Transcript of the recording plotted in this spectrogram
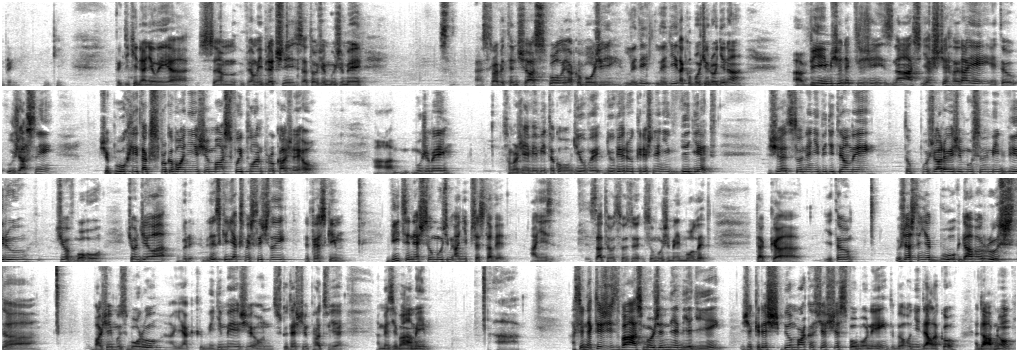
Dobrý, díky. Tak díky Danieli a jsem velmi vděčný za to, že můžeme strávit ten čas spolu jako boží lidi, lidi jako boží rodina. A vím, že někteří z nás ještě hledají, je to úžasný, že Bůh je tak spokojovaný, že má svůj plán pro každého. A můžeme samozřejmě mít takovou důvěru, když není vidět, že co není viditelné, to požaduje, že musíme mít víru že v Bohu, že On dělá vždycky, jak jsme slyšeli v Efeským, více, než co můžeme ani představit, ani za to, co, co můžeme modlit. Tak uh, je to úžasné, jak Bůh dává růst uh, vašemu sboru a jak vidíme, že On skutečně pracuje mezi vámi. Asi někteří z vás možná nevědí, že když byl Markus ještě svobodný, to bylo hodně daleko a dávno,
